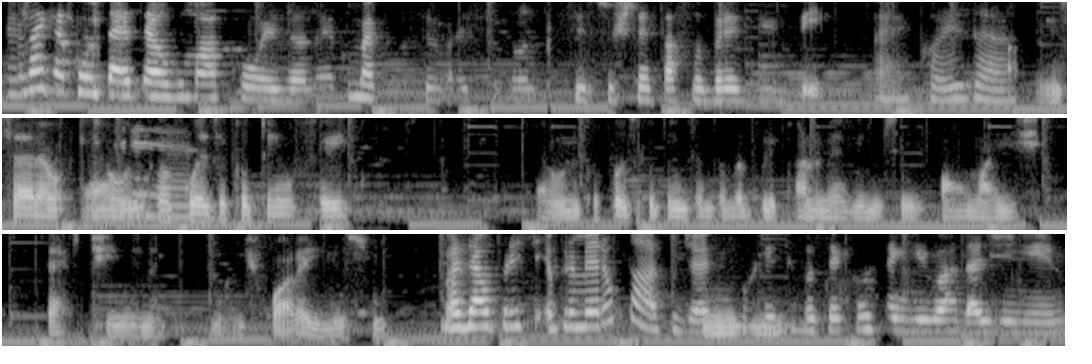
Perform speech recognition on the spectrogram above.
Como é que acontece alguma coisa, né? Como é que você vai se, sustentar, sobreviver? É, pois é. Isso era, é a única é... coisa que eu tenho feito. É a única coisa que eu tenho tentado aplicar na minha vida, assim, de forma mais certinha, né? Mas fora isso. Mas é o, é o primeiro passo, Jeff, Uhum. porque se você conseguir guardar dinheiro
